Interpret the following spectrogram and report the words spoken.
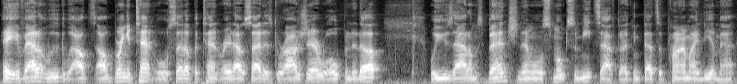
Hey, if Adam, I'll I'll bring a tent. We'll set up a tent right outside his garage there. We'll open it up. We'll use Adam's bench, and then we'll smoke some meats after. I think that's a prime idea, Matt.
